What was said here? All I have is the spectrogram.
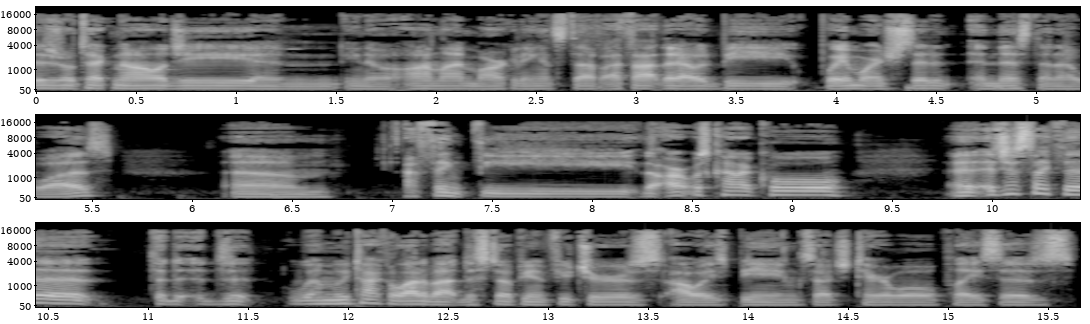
digital technology and, you know, online marketing and stuff, I thought that I would be way more interested in this than I was. Um, I think the, the art was kind of cool. It's just like the, the, the, when we talk a lot about dystopian futures always being such terrible places,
